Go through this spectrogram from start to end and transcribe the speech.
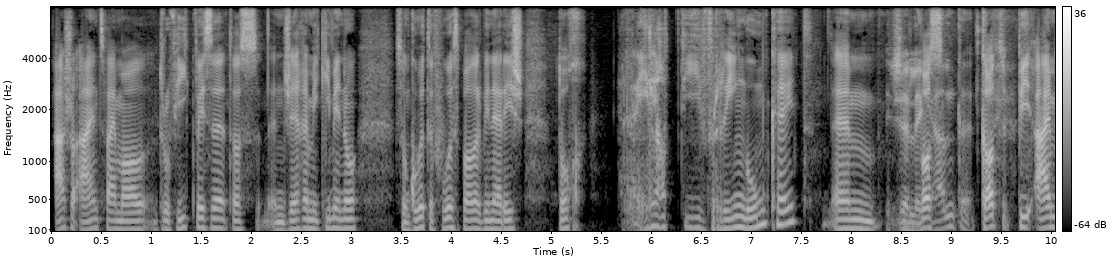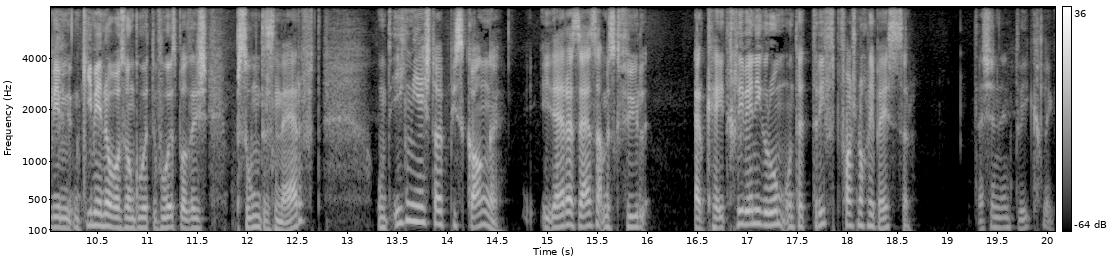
auch schon ein, zwei Mal darauf hingewiesen, dass ein Jeremy Gimeno, so ein guter Fußballer wie er ist, doch relativ ring umgeht. Ähm, Ist eine was Legende. gerade bei einem wie Gimeno, der so ein guter Fußballer ist, besonders nervt. Und irgendwie ist da etwas gegangen. In dieser Saison hat man das Gefühl, er geht ein bisschen weniger um und er trifft fast noch ein bisschen besser. Das ist eine Entwicklung.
